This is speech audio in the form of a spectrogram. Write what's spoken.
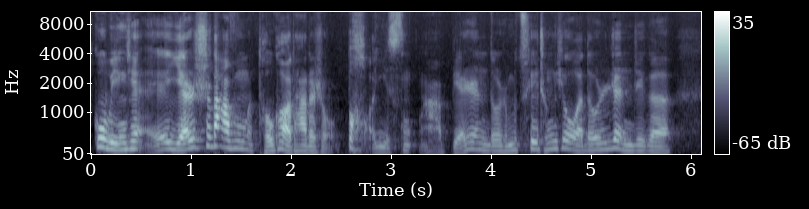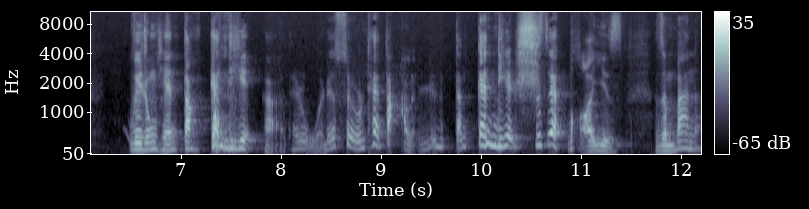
顾秉谦也是士大夫嘛，投靠他的时候不好意思啊，别人都什么崔成秀啊，都认这个魏忠贤当干爹啊。他说我这岁数太大了，认当干爹实在不好意思，怎么办呢？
